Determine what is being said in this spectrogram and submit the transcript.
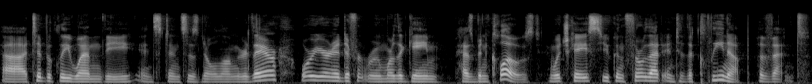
uh, typically when the instance is no longer there, or you're in a different room where the game has been closed, in which case you can throw that into the cleanup event.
